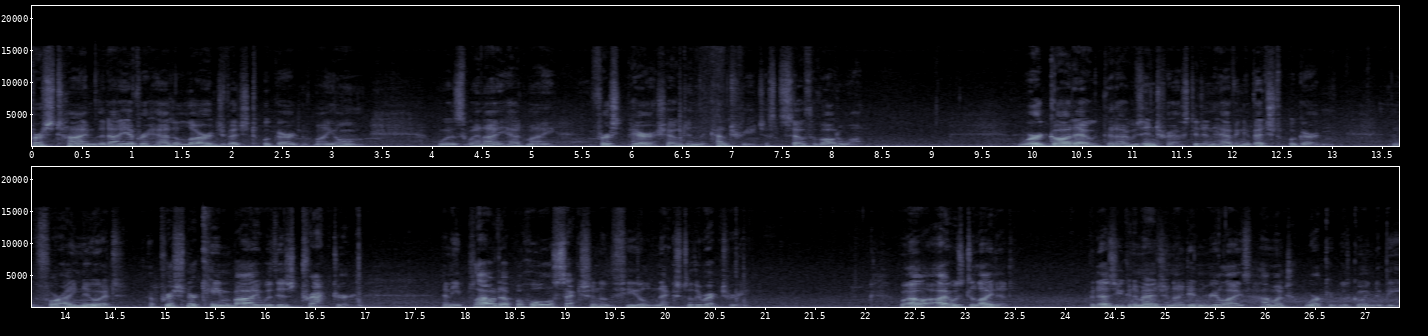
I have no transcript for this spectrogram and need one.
first time that I ever had a large vegetable garden of my own was when I had my first parish out in the country just south of Ottawa. Word got out that I was interested in having a vegetable garden, and before I knew it, a parishioner came by with his tractor and he plowed up a whole section of the field next to the rectory. Well, I was delighted, but as you can imagine, I didn't realize how much work it was going to be.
